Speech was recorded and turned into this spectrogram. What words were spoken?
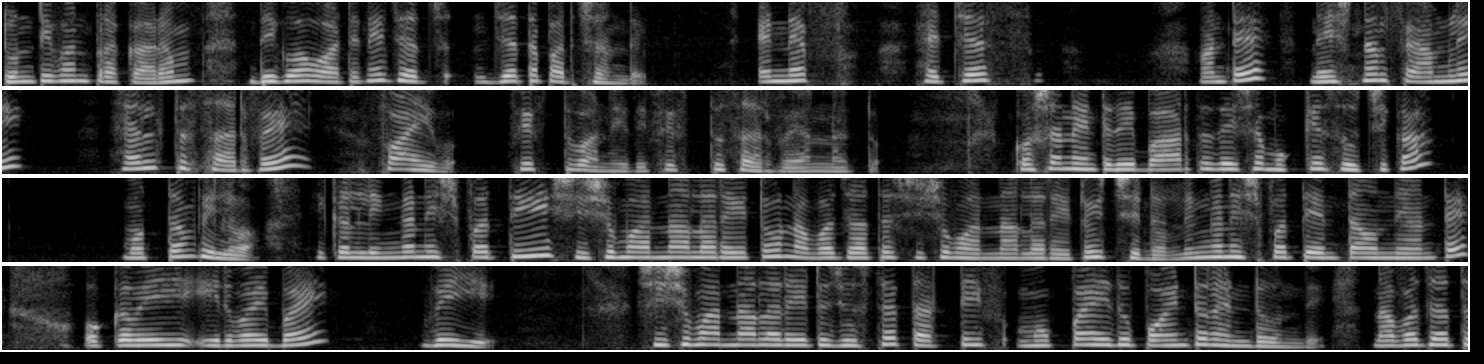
twenty one ప్రకారం దిగువ వాటిని జత జతపరచండి. ఎన్ఎఫ్హెచ్ఎస్ అంటే national family health survey five fifth one ఇది ఫిఫ్త్ సర్వే అన్నట్టు. క్వశ్చన్ ఏంటిది? భారతదేశ ముఖ్య సూచిక మొత్తం విలువ. ఇక లింగ నిష్పత్తి శిశు మరణాల రేటు నవజాత శిశు మరణాల రేటు ఇచ్చిండ్రు లింగ నిష్పత్తి ఎంత ఉంది అంటే ఒక వెయ్యి ఇరవై బై వెయ్యి. శిశు మరణాల రేటు చూస్తే థర్టీ ముప్పై ఐదు పాయింట్ రెండు ఉంది. నవజాత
